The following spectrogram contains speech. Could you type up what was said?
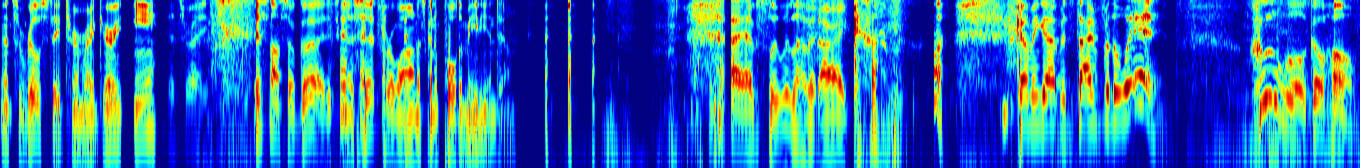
that's a real estate term, right, Gary? Eh, That's right. it's not so good. It's going to sit for a while and it's going to pull the median down. I absolutely love it. All right. Coming up, it's time for the win. Who will go home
